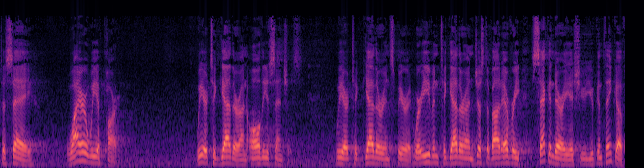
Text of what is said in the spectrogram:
to say, why are we apart? We are together on all the essentials. We are together in spirit. We're even together on just about every secondary issue you can think of.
